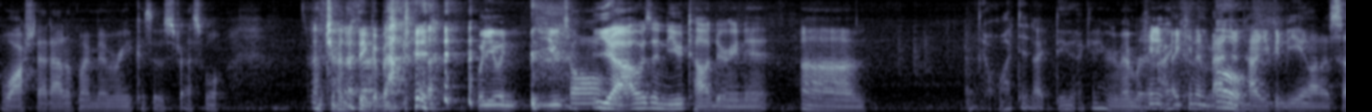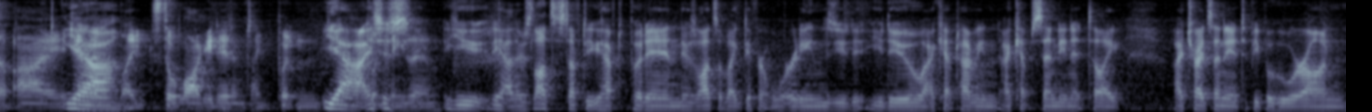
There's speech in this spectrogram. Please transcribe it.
washed that out of my memory because it was stressful. I'm trying to think about it. Were you in Utah? yeah, I was in Utah during it. Um, what did I do? I can't even remember. I can, I, can imagine oh. how you could be on a sub I. Yeah. Then, like still logging in and like putting. Yeah, it's just things in. you. Yeah, there's lots of stuff that you have to put in. There's lots of like different wordings you do, you do. I kept having. I kept sending it to like. I tried sending it to people who were on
